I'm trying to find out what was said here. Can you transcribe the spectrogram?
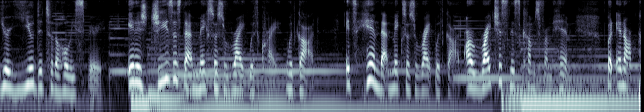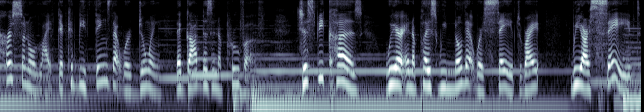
you're yielded to the holy spirit it is jesus that makes us right with christ with god it's him that makes us right with god our righteousness comes from him but in our personal life, there could be things that we're doing that God doesn't approve of. Just because we are in a place we know that we're saved, right? We are saved,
